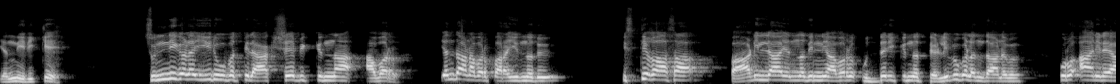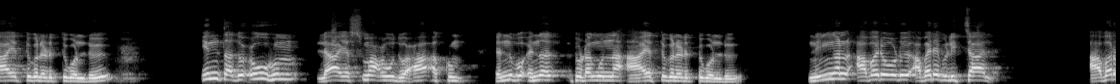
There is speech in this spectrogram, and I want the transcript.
എന്നിരിക്കെ. സുന്നികളെ ഈ രൂപത്തിൽ ആക്ഷേപിക്കുന്ന അവർ എന്താണ് അവർ പറയുന്നത്? ഇസ്തിഹാസ പാടില്ല എന്നതിന് അവർ ഉദ്ധരിക്കുന്ന തെളിവുകൾ എന്താണ് ഖുർആാനിലെ ആയത്തുകൾ എടുത്തുകൊണ്ട് ഇൻ തദൂഹും ലാ യസ്മഉ എന്ന് എന്ന് തുടങ്ങുന്ന ആയത്തുകൾ എടുത്തുകൊണ്ട് നിങ്ങൾ അവരോട് അവരെ വിളിച്ചാൽ അവർ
